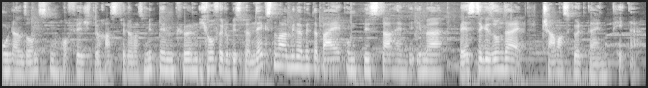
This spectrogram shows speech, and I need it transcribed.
und ansonsten hoffe ich, du hast wieder was mitnehmen können. Ich hoffe, du bist beim nächsten Mal wieder mit dabei und bis dahin wie immer beste Gesundheit. Ciao, mach's gut, dein Peter.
